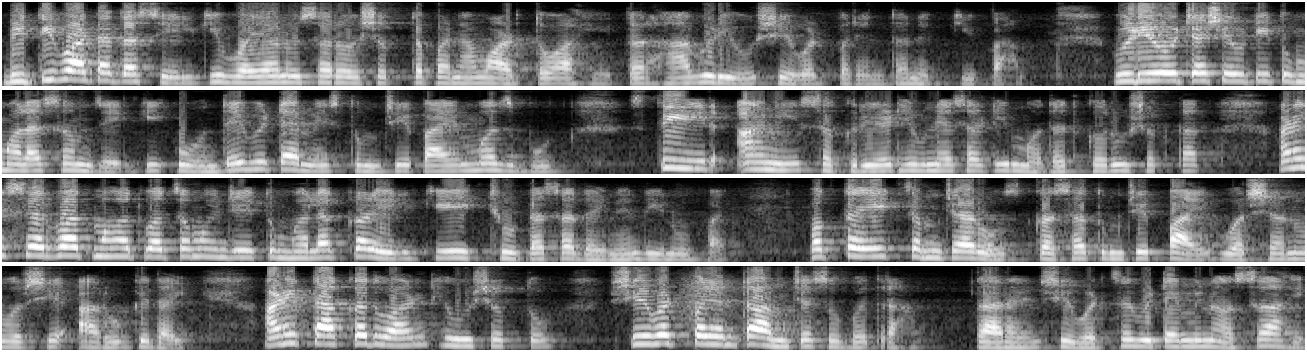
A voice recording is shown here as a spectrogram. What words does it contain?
भीती वाटत असेल की वयानुसार अशक्तपणा वाढतो आहे तर हा व्हिडिओ शेवटपर्यंत नक्की पहा. व्हिडिओच्या शेवटी तुम्हाला समजेल की कोणते विटॅमिन्स तुमचे पाय मजबूत स्थिर आणि सक्रिय ठेवण्यासाठी मदत करू शकतात. आणि सर्वात महत्त्वाचं म्हणजे तुम्हाला कळेल की एक छोटासा दैनंदिन उपाय. फक्त एक चमचा रोज कसा तुमचे पाय वर्षानुवर्षे आरोग्यदायी आणि ताकदवान ठेवू शकतो शेवटपर्यंत आमच्यासोबत राहा. कारण शेवटचं विटॅमिन असं आहे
